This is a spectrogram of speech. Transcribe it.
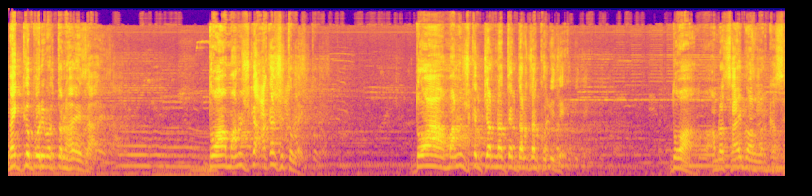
ভাগ্য পরিবর্তন হয়ে যায়। দোয়া মানুষকে আকাশে তোলে। দোয়া মানুষকে জান্নাতের দরজা খুলি দেয়। দোয়া আমরা চাইব আল্লাহর কাছে।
